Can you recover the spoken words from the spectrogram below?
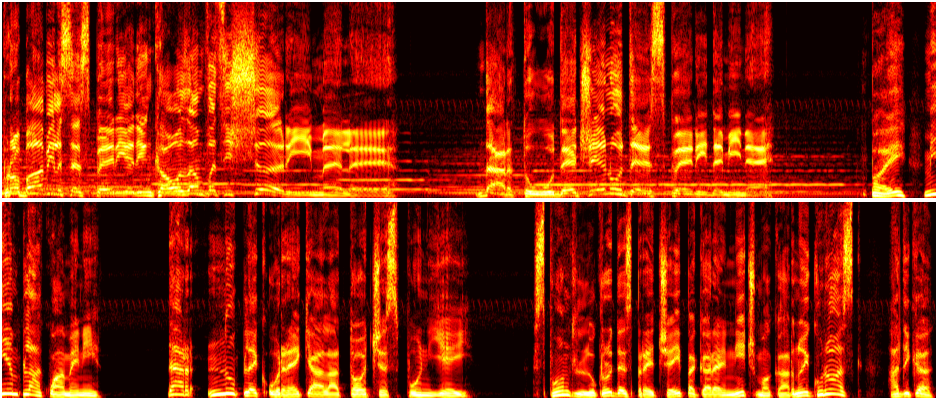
Probabil se sperie din cauza înfățișării mele Dar tu de ce nu te sperii de mine? Păi, mie îmi plac oamenii, dar nu plec urechea la tot ce spun ei. Spun lucruri despre cei pe care nici măcar nu-i cunosc, adică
